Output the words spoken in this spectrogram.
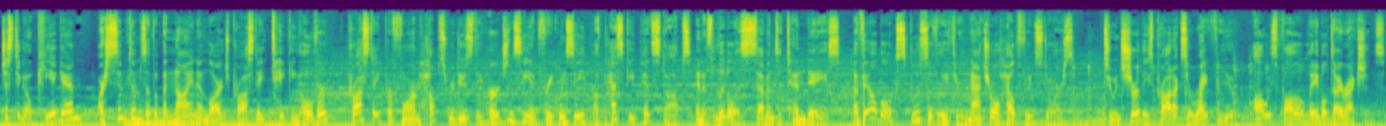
just to go pee again? Are symptoms of a benign and large prostate taking over? Prostate Perform helps reduce the urgency and frequency of pesky pit stops in as little as 7 to 10 days. Available exclusively through natural health food stores. To ensure these products are right for you, always follow label directions.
